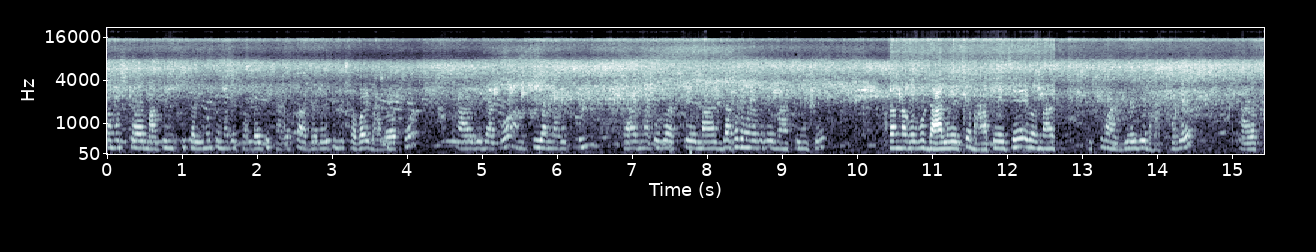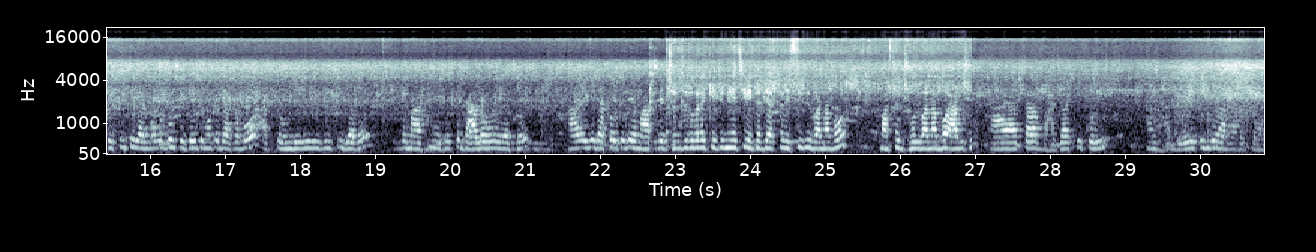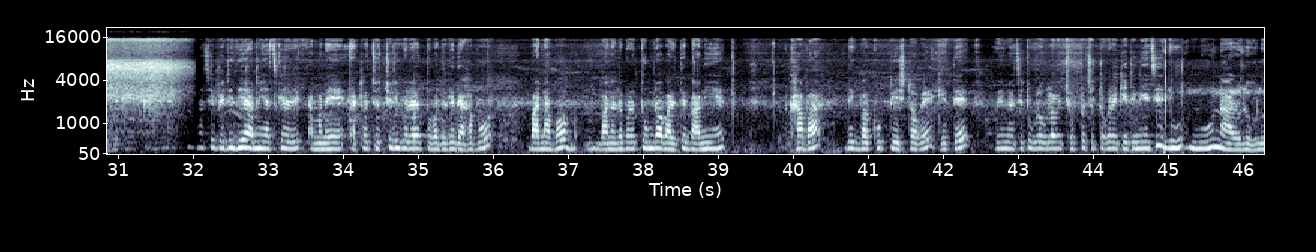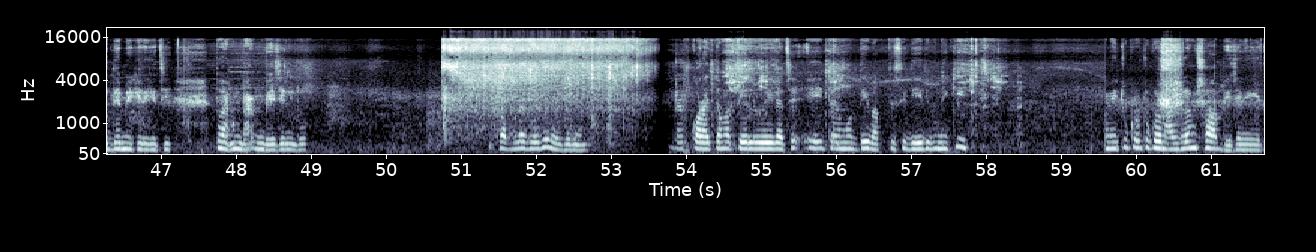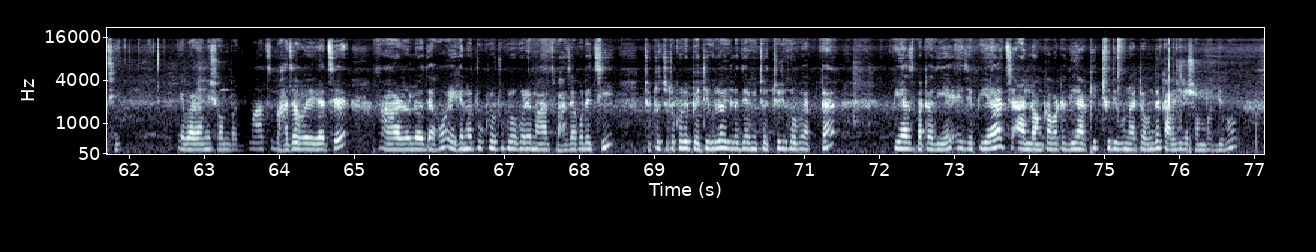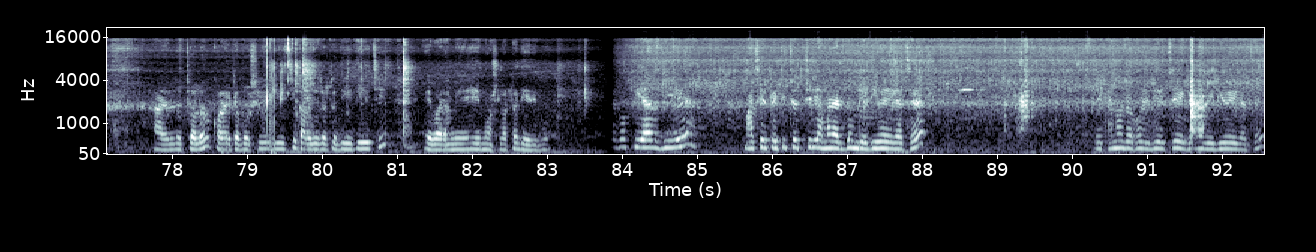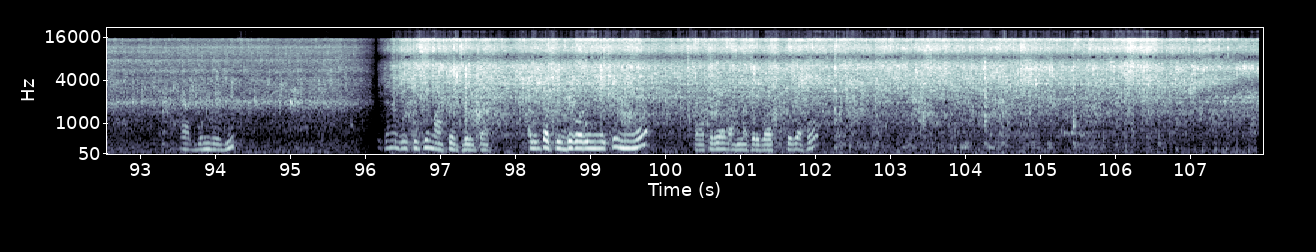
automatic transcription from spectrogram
নমস্কার মিষ্টি চ্যানেলে তোমাদের সবাইকে স্বাগত। আশা করি তুমি সবাই ভালো আছো। আর দেখো, আমি কী রান্না করছি? রান্না করব আজকে মাছ। দেখো তোমাদের মাছ এনেছে। রান্না করব ডাল হয়েছে, ভাত হয়েছে। এবার মাছ কিছু মাছগুলো দিয়ে ভাত খাবে। আর আজকে কী কী রান্না করব সেটাই তোমাকে দেখাবো। আজকে অন্যদিকে কী যাবে মাছ নিয়ে এসেছে, ডালও হয়ে গেছে। আর এই যে দেখো, এটা দিয়ে মাছের ছোটো ছোটো করে কেটে নিয়েছি, এটা দিয়ে একটা রেসিপি বানাবো, মাছের ঝোল বানাবো, আলু আর একটা ভাজা কী করি? আর ধরে কিন্তু রান্না করতে হবে। মাছের পেটি দিয়ে আমি আজকে মানে একটা চচ্চড়ি করে তোমাদেরকে দেখাবো, বানাবো, বানালে পরে তোমরাও বাড়িতে বানিয়ে খাবা। দেখবা খুব টেস্ট হবে খেতে। রুই মাছের টুকরোগুলো আমি ছোট্ট ছোট্ট করে কেটে নিয়েছি নুন আর হলো হলুদ দিয়ে মেখে রেখেছি। তো এখন ভেজে নিব। সবগুলো দিয়ে দিয়ে ভেজে নিই কড়াইতে আমার তেল রয়ে গেছে, এইটার মধ্যেই ভাবতেছি দিয়ে দিব নাকি। আমি টুকরো টুকরো মাছগুলো আমি সব ভেজে নিয়েছি। এবার আমি সম্বাদ। মাছ ভাজা হয়ে গেছে। আর হলো দেখো এখানে টুকরো টুকরো করে মাছ ভাজা করেছি। ছোট ছোট করে পেটিগুলো, এগুলো দিয়ে আমি চচ্চড়ি করব একটা। পেঁয়াজ বাটা দিয়ে, এই যে পেঁয়াজ আর লঙ্কা বাটা দিয়ে আর কিচ্ছু দিব না, এটার মধ্যে কালো জিরা সম্বাদ দিব। আর হলো চলো, কড়াইটা বসিয়ে দিয়েছি, কালো জিরাটা দিয়ে দিয়েছি। এবার আমি এই মশলাটা দিয়ে দেবো। দেখো, পেঁয়াজ দিয়ে মাছের পেটি চচ্চড়ি আমার একদম রেডি হয়ে গেছে। এখানেও দেখো রেডি হচ্ছে এখানে রেডি হয়ে গেছে। একদম রেডি এখানে বসেছি মাছের ঝোলটা। আলুটা সিদ্ধ করে নিয়েছি, নিয়ে তারপরে রান্না করে আজকে, দেখো।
